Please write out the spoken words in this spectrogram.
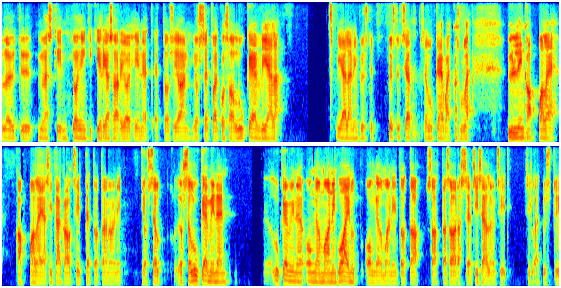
löytyy myöskin joihinkin kirjasarjoihin, että et tosiaan jos et vaikka osaa lukea vielä, vielä niin pystyt, pystyt sieltä se lukee vaikka sulle yllin kappaleen, kappale ja sitä kautta sitten, tota noin, niin jos, se, jos se lukeminen, lukeminen ongelma on niin kuin ainut ongelma, niin tota, saattaa saada sen sisällön siitä sillä, että pystyy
